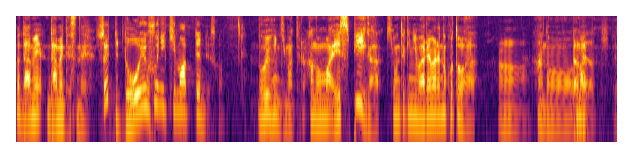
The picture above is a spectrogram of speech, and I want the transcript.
あ、ダメ、ダメですね。それってどういうふうに決まってんですか、どういうふうに決まってる？あの、まあ、SP が基本的に我々のことは、うん、あの、ダメまあだっつって、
